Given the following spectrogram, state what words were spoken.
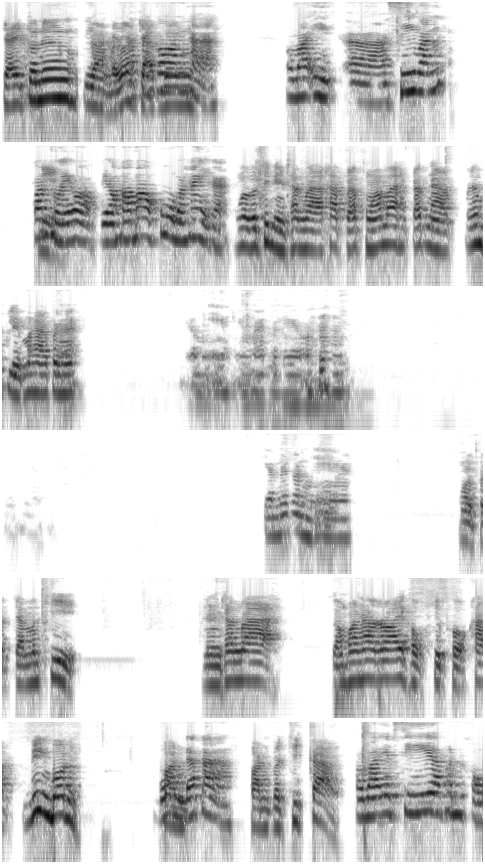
ใจตัวหนึงพี่น้องก็ต้องจับไปก่อเบิ่นง ค่ะ เพราะว่าอีกอ่าสี่วันก่อนนี่ หวยออกเดี๋ยวเขามาเอาคู่มาให้ค่ะว่าวันที่หนึ่งธันวาครับกลับหัวมากลับหนาไม่ต้องเปลี่ยนมาหาเป็นไงเดี๋ยวแม่ยังมาแล้ว ขียนไว้ก่อนแม่หมวดประจำวันที่หนึ่งธันวาสองพันห้าร้อยหกสิบหกครับ วิ่งบนบนแล้วค่ะ ฟันไปที่เก้า เพราะว่าเอฟซีเพิ่นขอ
